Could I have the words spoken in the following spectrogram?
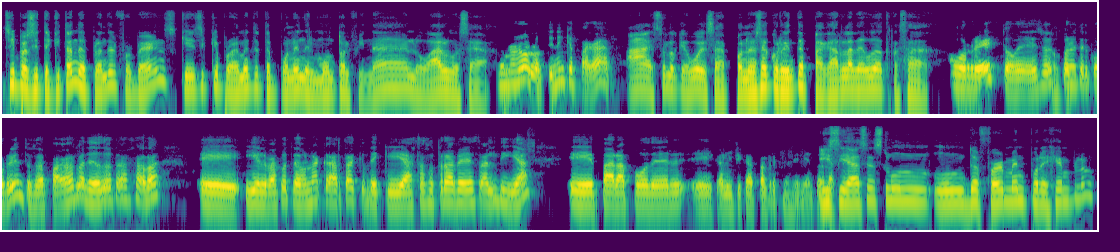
Sí, pero si te quitan del plan del forbearance, quiere decir que probablemente te ponen el monto al final o algo, o sea. No, no, no, lo tienen que pagar. Ah, eso es lo que voy, o sea, ponerse al corriente, pagar la deuda atrasada. Correcto, eso es ponerte al corriente, o sea, pagas la deuda atrasada eh, y el banco te da una carta de que ya estás otra vez al día eh, para poder eh, calificar para el reconocimiento. Y si haces un, un, deferment, por ejemplo,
